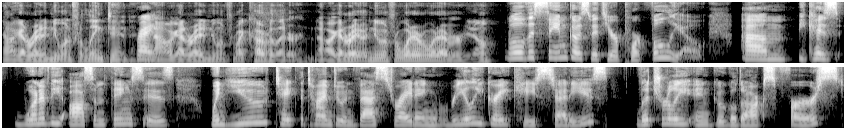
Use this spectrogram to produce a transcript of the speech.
now I got to write a new one for LinkedIn. Right. Now I got to write a new one for my cover letter. Now I got to write a new one for whatever whatever, you know? Well, the same goes with your portfolio. Um, because one of the awesome things is when you take the time to invest writing really great case studies, literally in Google Docs first,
